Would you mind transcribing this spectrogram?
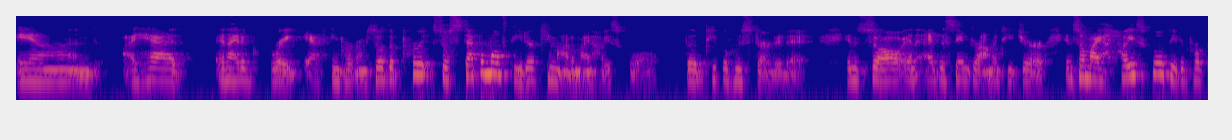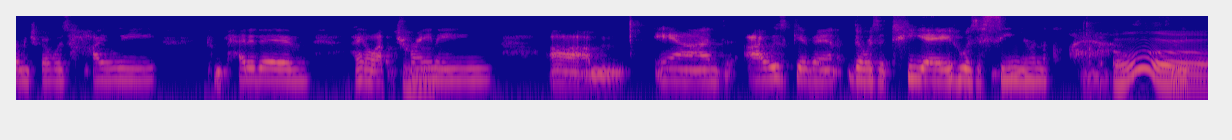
and I had and I had a great acting program. So the per, so Steppenwolf Theater came out of my high school, the people who started it. And so, and the same drama teacher. And so my high school theater program in Chicago was highly competitive. I had a lot of mm-hmm. training. Mm-hmm. Um, and I was given, there was a TA who was a senior in the class. Oh,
